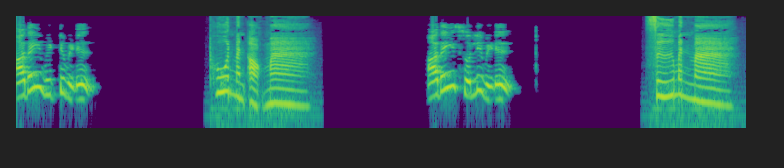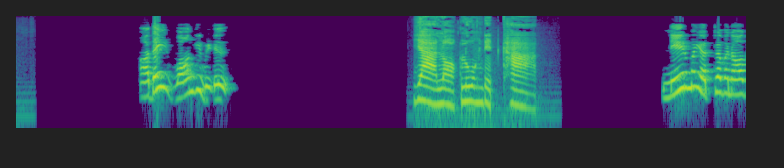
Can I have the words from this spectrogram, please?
อะไรวิตวิดพูดมันออกมา அதை சொல்லிவிடு ซื้อมันมา அதை வாங்கிவிடு อย่าหลอกลวงเด็ดขาด நேர்மையற்றவனாக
